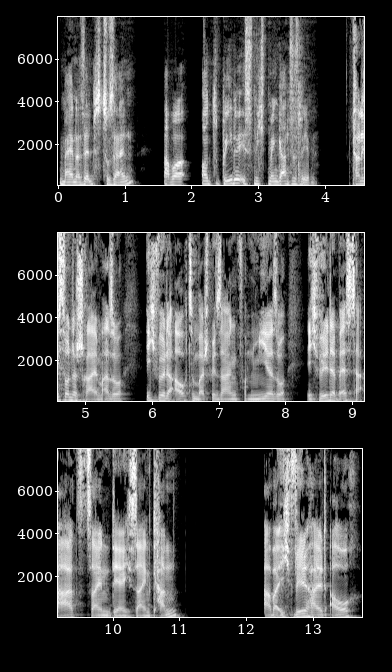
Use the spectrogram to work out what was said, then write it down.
meiner selbst zu sein, aber Orthopäde ist nicht mein ganzes Leben. Kann ich so unterschreiben. Also ich würde auch zum Beispiel sagen von mir so, ich will der beste Arzt sein, der ich sein kann, aber ich will halt auch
